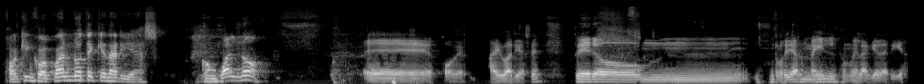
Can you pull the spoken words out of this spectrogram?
Joaquín, ¿con cuál no te quedarías? ¿Con cuál no? Eh, joder, hay varias, ¿eh? Pero mmm, Royal Mail no me la quedaría.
